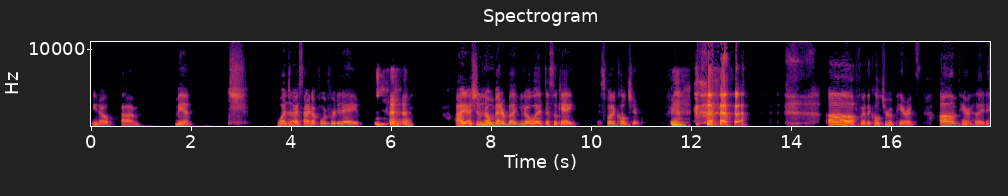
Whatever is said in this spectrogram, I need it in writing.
You know, um, man, what yeah. did I sign up for for today? I, I should have known better, but you know what? That's okay. It's for the culture. oh, for the culture of parents. Um, parenthood.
